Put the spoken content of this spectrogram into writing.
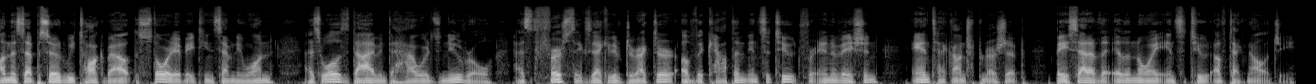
On this episode, we talk about the story of 1871, as well as dive into Howard's new role as the first executive director of the Kaplan Institute for Innovation and Tech Entrepreneurship, based out of the Illinois Institute of Technology.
